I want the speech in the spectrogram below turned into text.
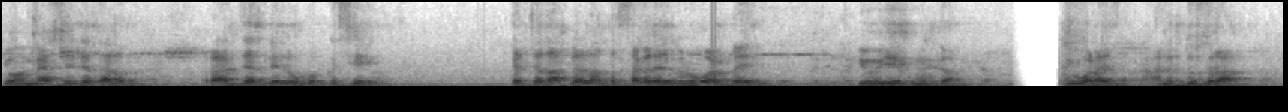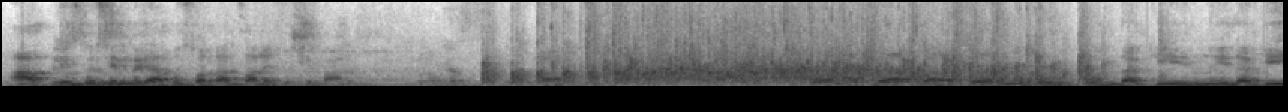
किंवा मॅसेज येत आलं राज्यातले लोक कसे त्याच्यात आपल्याला आता सगळ्यांना मिळून वाटता येईल हे एक मुद्दा. निवडायचा आणि दुसरा आपली सोशल मीडिया आपण स्वतः चालायचं शिका. कोणाच्या नको. कोण दाखी नाही दाखी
